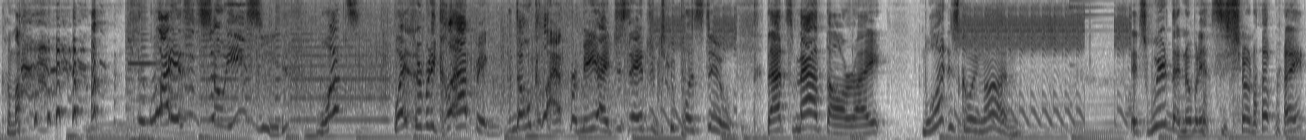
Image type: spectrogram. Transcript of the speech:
Come on. Why is it so easy? What? Why is everybody clapping? Don't clap for me. I just answered 2 plus 2. That's math, all right. What is going on? It's weird that nobody else has shown up, right?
